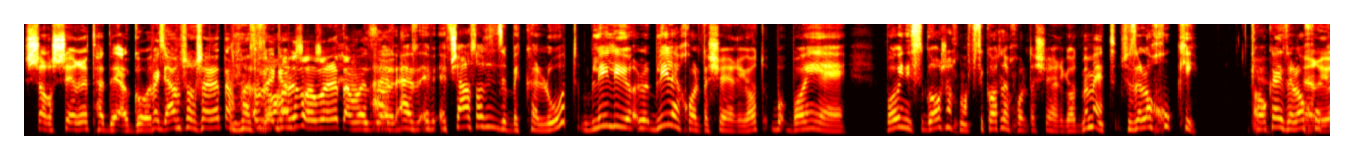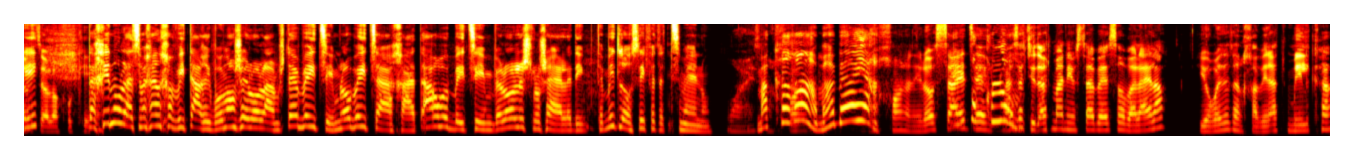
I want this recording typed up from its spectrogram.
שרשרת הדאגות. וגם שרשרת המזון. וגם שרשרת המזון. אז, אז אפשר לעשות את זה בקלות, בלי, לי- בלי לאכול את השאריות. בואי, אה, בואי נסגור שאנחנו מפסיקות לאכול את השאריות, באמת, שזה לא חוקי. כן, אוקיי, זה לא חוקי. זה לא חוקי. תכינו לעצמכם חביתה, ריבונו של עולם, שתי ביצים, לא ביצה אחת, ארבע ביצים ולא לשלושה ילדים. תמיד להוסיף את עצמנו. וואי, מה נכון. קרה? מה הבעיה? נכון, אני לא עושה אין את פה זה. כלום. מה זה, את יודעת מה אני עושה בעשר בלילה? יורדת על חבילת מילקה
